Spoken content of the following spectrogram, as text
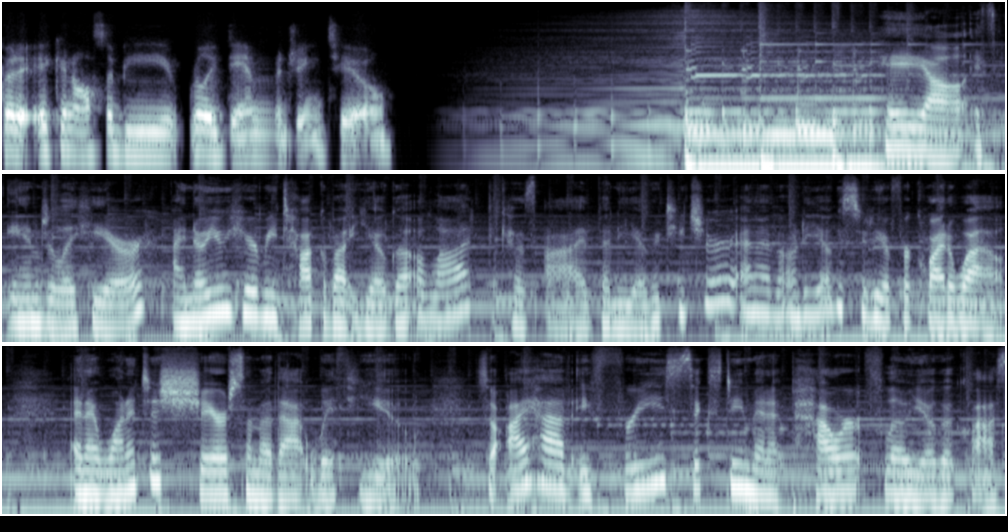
but it can also be really damaging too. Hey y'all, it's Angela here. I know you hear me talk about yoga a lot because I've been a yoga teacher and I've owned a yoga studio for quite a while. And I wanted to share some of that with you. So I have a free 60 minute power flow yoga class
